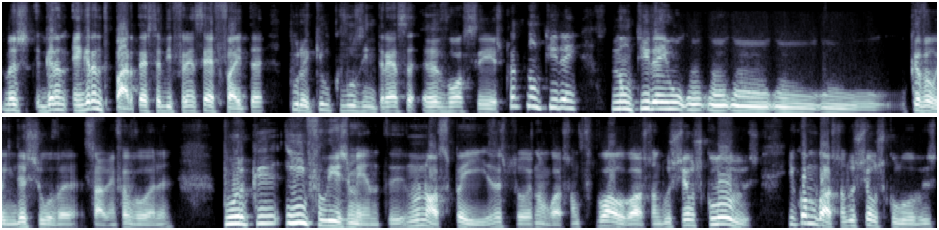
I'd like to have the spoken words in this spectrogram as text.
mas em grande parte esta diferença é feita por aquilo que vos interessa a vocês. Portanto, não tirem, não tirem o, o, o, o cavalinho da chuva, se fazem favor, porque, infelizmente, no nosso país, as pessoas não gostam de futebol, gostam dos seus clubes. E como gostam dos seus clubes,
